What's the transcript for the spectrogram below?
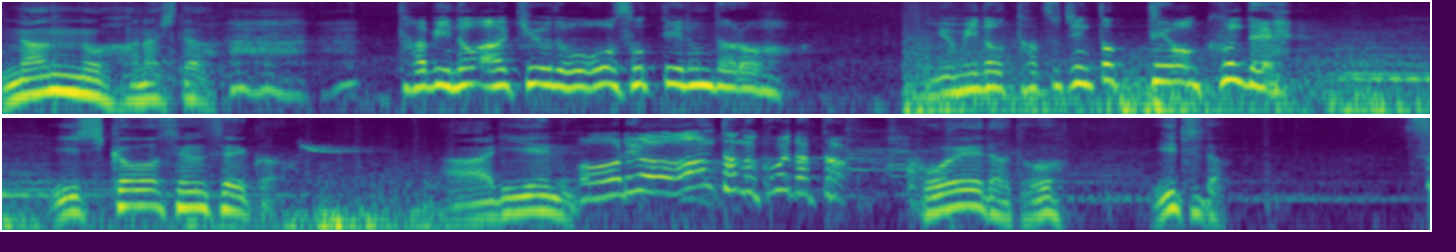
何の話だ？旅のアキュードを襲っているんだろう。弓の達人と手を組んで。石川先生か。ありえぬ。あれはあんたの声だった。声だと？いつだ？つ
